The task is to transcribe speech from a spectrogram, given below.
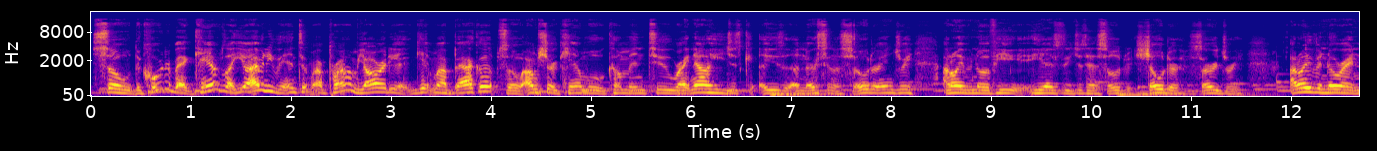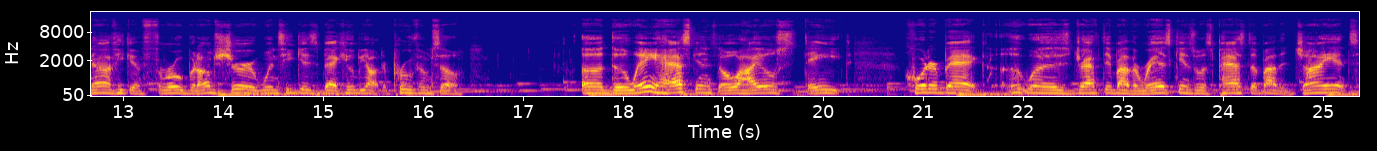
So the quarterback Cam's like, yo, I haven't even entered my prime. You already get my backup. So I'm sure Cam will come into right now. He just he's a nursing a shoulder injury. I don't even know if he he actually just has shoulder shoulder surgery. I don't even know right now if he can throw, but I'm sure once he gets back, he'll be out to prove himself. Uh, Dwayne Haskins, the Ohio State quarterback who was drafted by the Redskins, was passed up by the Giants.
